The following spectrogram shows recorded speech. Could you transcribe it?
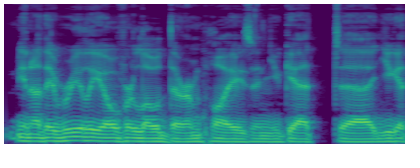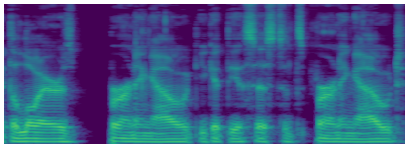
you know, they really overload their employees, and you get uh, you get the lawyers burning out, you get the assistants burning out,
